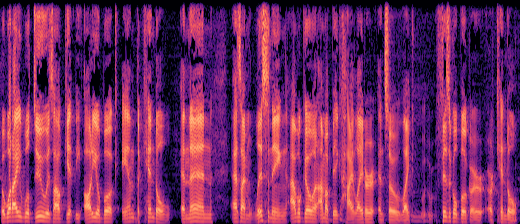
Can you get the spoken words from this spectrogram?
But what I will do is I'll get the audiobook and the Kindle and then as I'm listening, I will go and I'm a big highlighter, and so like mm. physical book or, or Kindle,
